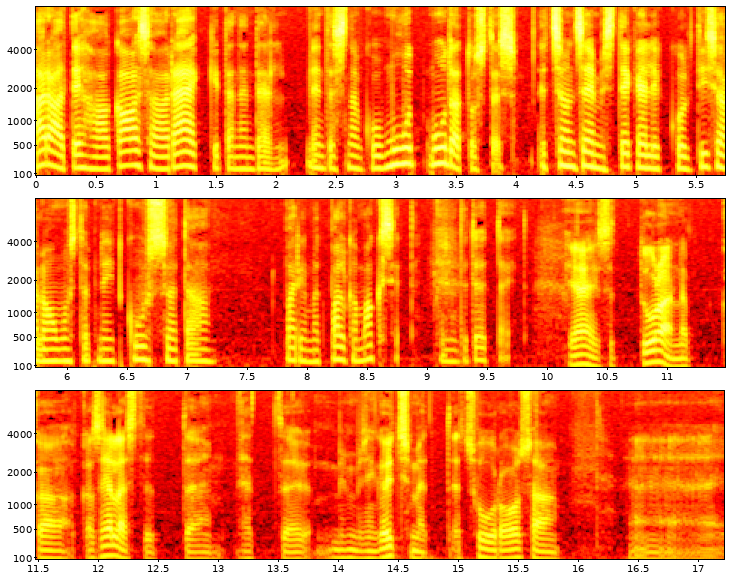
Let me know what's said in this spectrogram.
ära teha, kaasa rääkida nendel, nendes nagu muud, muudatustes. et see on see, mis tegelikult iseloomustab neid kuussada parimat palgamaksjat ja nende töötajaid. jah, ja see tuleneb ka, ka sellest, et, et mis me siin ka ütlesime, et, et suur osa äh,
